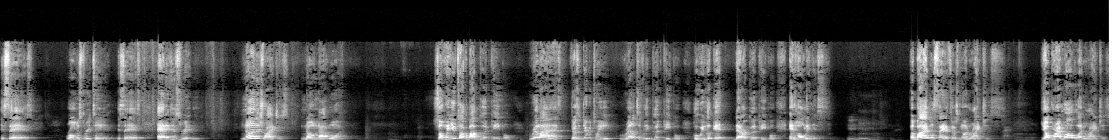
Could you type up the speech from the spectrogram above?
It says, Romans 3.10, it says, And it is written, none is righteous, no, not one. So when you talk about good people, realize there's a difference between relatively good people who we look at that are good people and holiness. The Bible says there's none righteous. Your grandma wasn't righteous.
